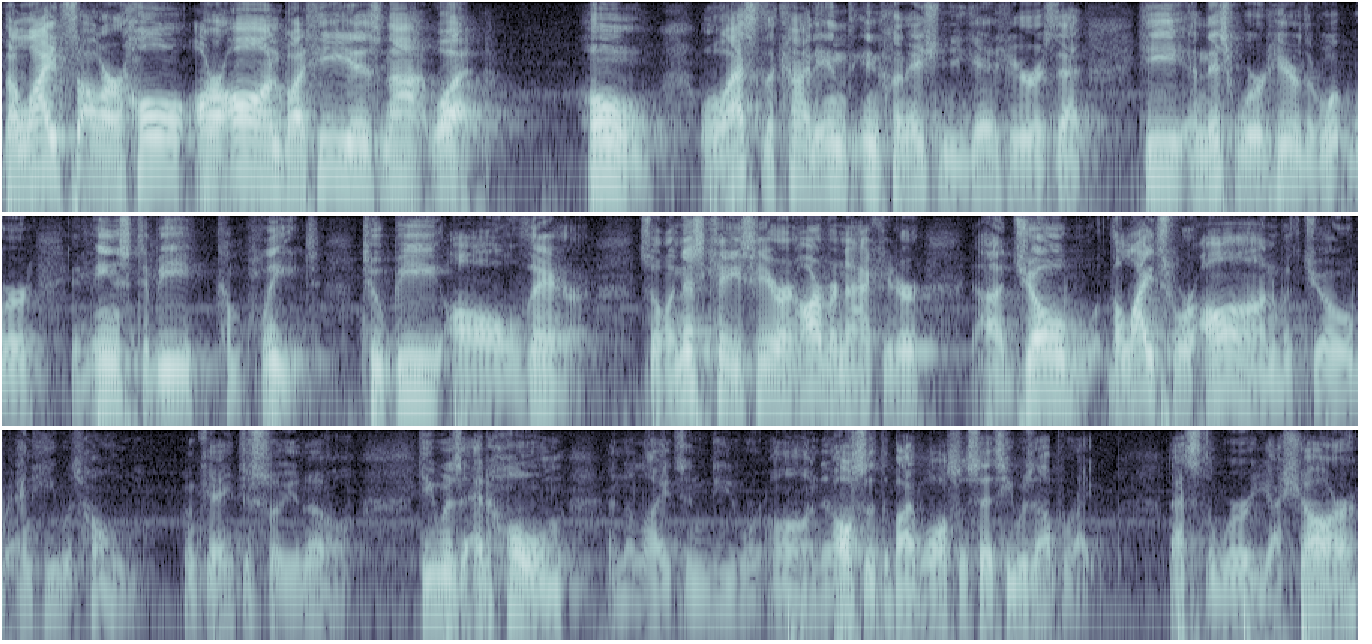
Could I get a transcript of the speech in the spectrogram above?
the lights are, home, are on, but he is not what? Home. Well, that's the kind of in- inclination you get here is that he, and this word here, the root word, it means to be complete, to be all there. So in this case here in our vernacular, uh, Job, the lights were on with Job, and he was home. Okay, just so you know. He was at home, and the lights indeed were on. And also, the Bible also says he was upright. That's the word yashar,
